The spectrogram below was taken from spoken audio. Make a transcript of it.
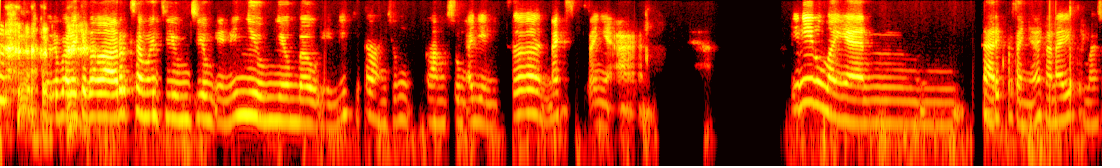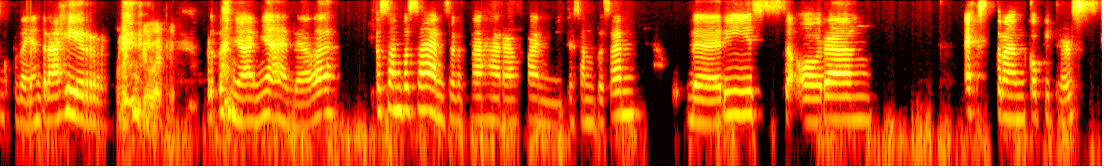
Daripada kita larut sama cium-cium ini, nyium-nyium bau ini, kita langsung langsung aja nih ke next pertanyaan. Ini lumayan menarik pertanyaan karena ini termasuk pertanyaan terakhir. Waduh, waduh. Pertanyaannya adalah kesan-pesan serta harapan nih. Kesan-pesan dari seorang ekstran kopiters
